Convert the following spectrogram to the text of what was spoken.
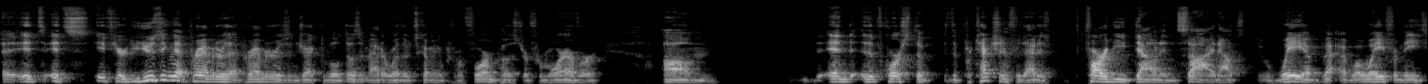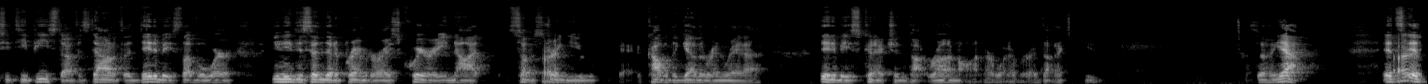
it's it's if you're using that parameter, that parameter is injectable. It doesn't matter whether it's coming from a forum post or from wherever. Um, and of course, the the protection for that is far deep down inside, out way away from the HTTP stuff. It's down at the database level where you need to send it a parameterized query, not some string right. you cobbled together and ran a database connection dot run on or whatever a dot execute. So yeah, it's right. it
